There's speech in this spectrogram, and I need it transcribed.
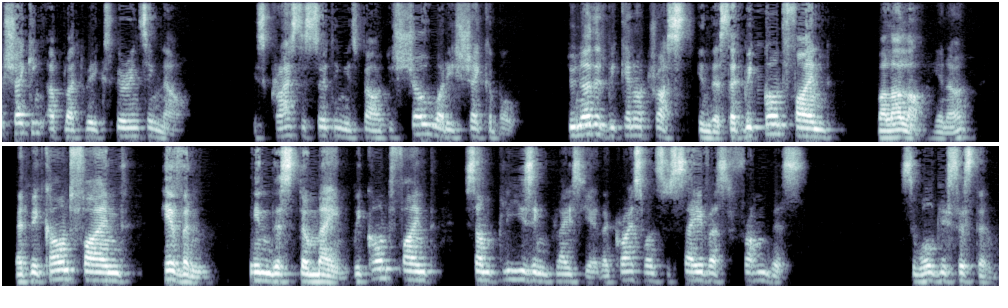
shaking up like we're experiencing now. Is Christ asserting his power to show what is shakable, to know that we cannot trust in this, that we can't find Valhalla, you know, that we can't find heaven in this domain. We can't find some pleasing place here, that Christ wants to save us from this, worldly system,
